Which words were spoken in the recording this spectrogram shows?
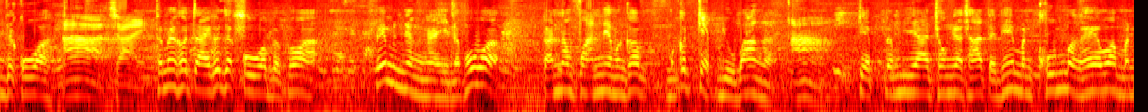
มันจะกลัว อ่าใช่ ถ้าไม่เข้าใจก็จะกลัวแบบว่าเฮ้ยมันยังไงนะเพราะว่าการทำฟันเนี่ยมันก็มันก็เจ็บอยู่บ้างอะอ่าเจ็บแต่มียาชงยาชาแต่นี่มันคุ้มอะแค่ว่ามัน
